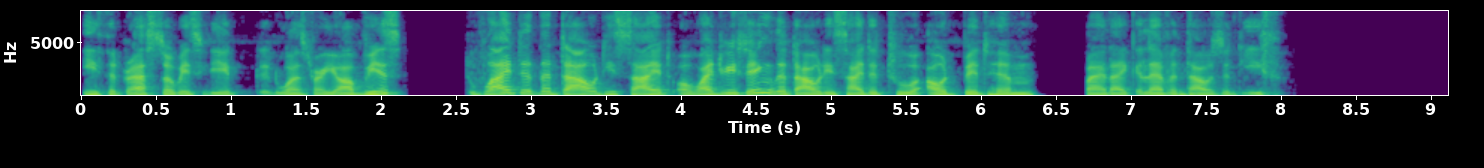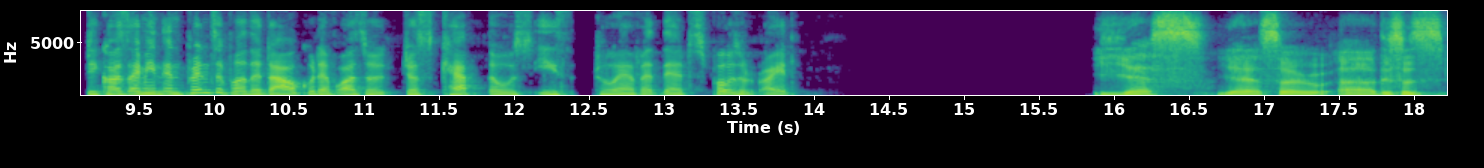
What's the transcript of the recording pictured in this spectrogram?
ETH address, so basically it, it was very obvious. Why did the DAO decide, or why do you think the DAO decided to outbid him by like eleven thousand ETH? Because I mean, in principle, the DAO could have also just kept those ETH to have at their disposal, right? Yes, yeah. So uh, this was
